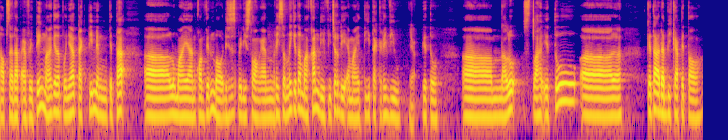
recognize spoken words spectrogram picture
help set up everything. Maka kita punya tech team yang kita eh, lumayan confident bahwa this is pretty strong. And recently kita makan di feature di MIT Tech Review Ya. gitu. Um, lalu setelah itu uh, kita ada B Capital.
